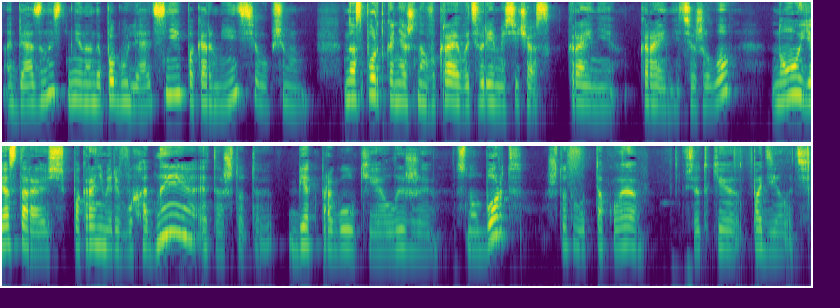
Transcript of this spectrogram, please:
обязанность. Мне надо погулять с ней, покормить. В общем, на спорт, конечно, выкраивать время сейчас крайне, крайне тяжело. Но я стараюсь, по крайней мере, в выходные это что-то бег, прогулки, лыжи, сноуборд, что-то вот такое все-таки поделать.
